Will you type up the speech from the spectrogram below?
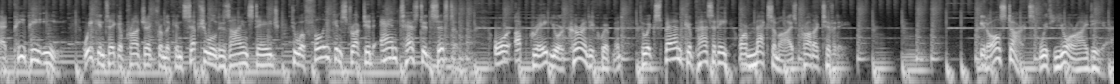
At PPE, we can take a project from the conceptual design stage to a fully constructed and tested system or upgrade your current equipment to expand capacity or maximize productivity. It all starts with your idea.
